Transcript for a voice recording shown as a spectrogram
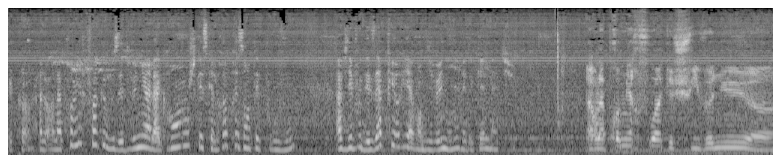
D'accord. Alors, la première fois que vous êtes venu à la grange, qu'est-ce qu'elle représentait pour vous? Aviez-vous des a priori avant d'y venir et de quelle nature? Alors la première fois que je suis venu euh,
